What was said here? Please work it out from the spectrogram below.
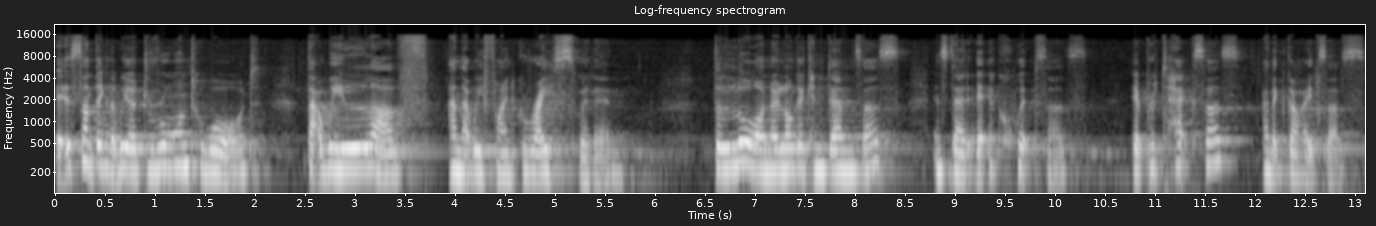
It is something that we are drawn toward, that we love, and that we find grace within. The law no longer condemns us, instead, it equips us, it protects us, and it guides us.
